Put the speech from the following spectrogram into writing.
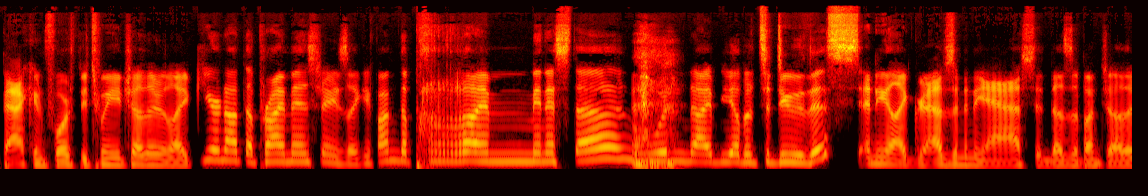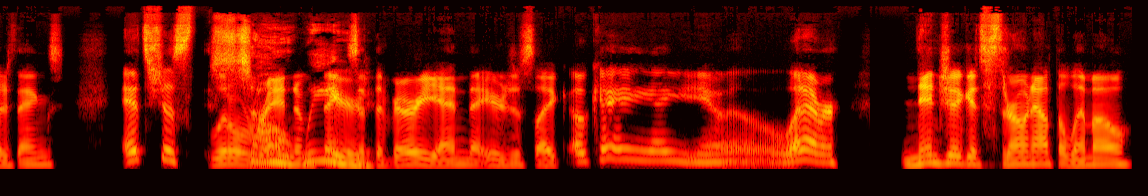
back and forth between each other like you're not the prime minister. He's like if i'm the prime minister wouldn't i be able to do this? And he like grabs him in the ass and does a bunch of other things. It's just little So random things at the very end that you're just like okay you know whatever. Ninja gets thrown out the limo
